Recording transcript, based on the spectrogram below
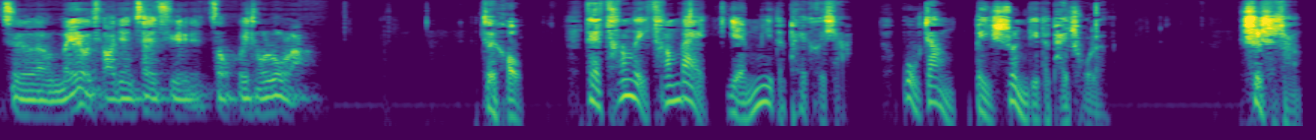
这个没有条件再去走回头路了。最后，在舱内舱外严密的配合下，故障被顺利的排除了。事实上。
